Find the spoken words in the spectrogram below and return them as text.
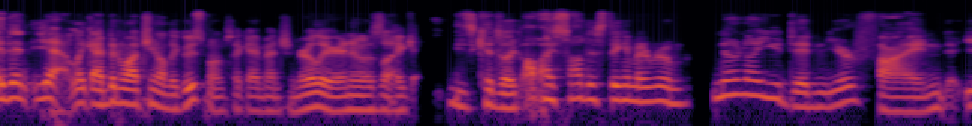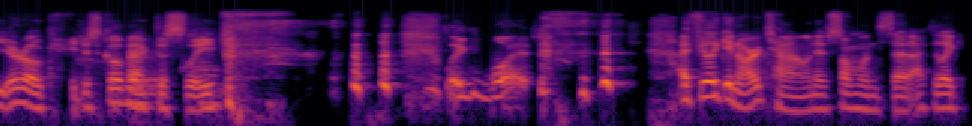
And then yeah, like I've been watching all the Goosebumps, like I mentioned earlier, and it was like these kids are like, "Oh, I saw this thing in my room." No, no, you didn't. You're fine. You're okay. Just go back to sleep. like what? I feel like in our town, if someone said, I feel like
